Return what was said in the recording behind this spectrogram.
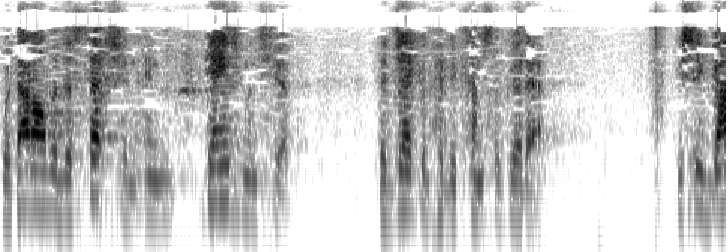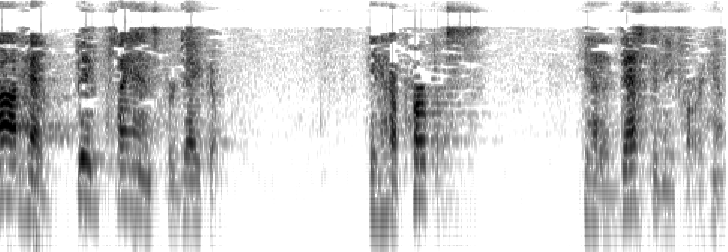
without all the deception and gamesmanship that Jacob had become so good at. You see, God had big plans for Jacob. He had a purpose. He had a destiny for him.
